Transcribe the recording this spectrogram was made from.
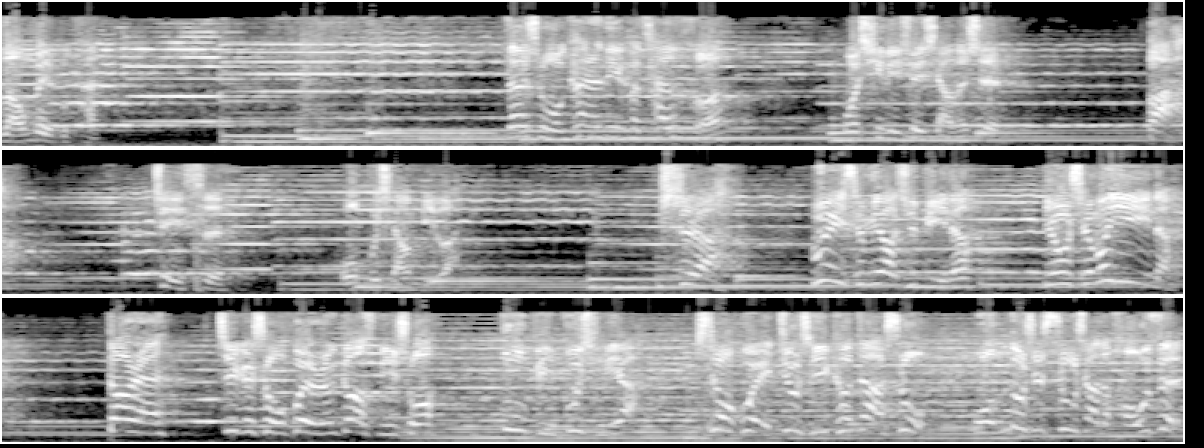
狼狈不堪。但是我看着那盒餐盒，我心里却想的是，爸，这次我不想比了。是啊，为什么要去比呢？有什么意义呢？当然，这个时候会有人告诉你说。不比不行呀！社会就是一棵大树，我们都是树上的猴子。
